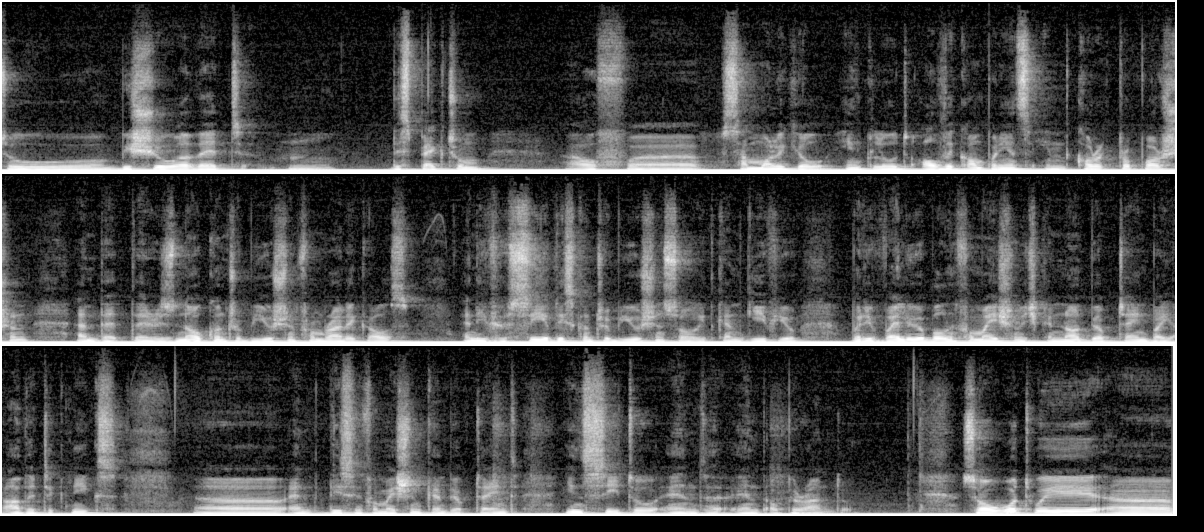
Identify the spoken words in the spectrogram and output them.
to be sure that mm, the spectrum of uh, some molecule include all the components in correct proportion and that there is no contribution from radicals. And if you see this contribution so it can give you very valuable information which cannot be obtained by other techniques uh, and this information can be obtained in situ and and operando. So what we uh,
